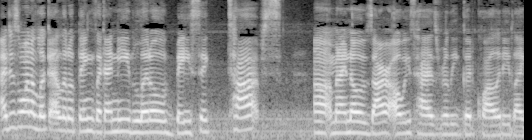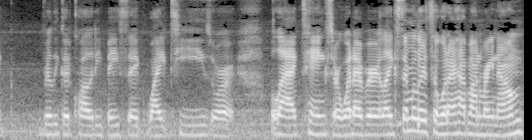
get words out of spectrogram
I just want to look at little things. Like I need little basic tops. Um, and I know Zara always has really good quality, like really good quality basic white tees or black tanks or whatever. Like similar to what I have on right now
